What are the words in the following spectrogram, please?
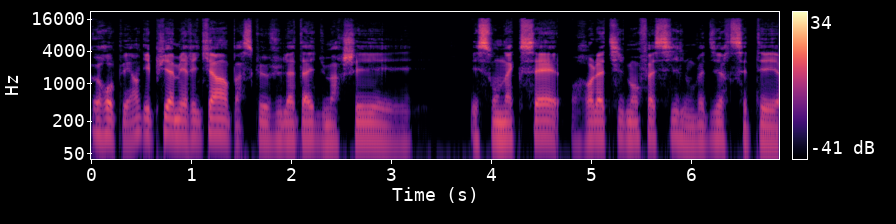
européen et puis américain parce que vu la taille du marché et, son accès relativement facile, on va dire, c'était,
